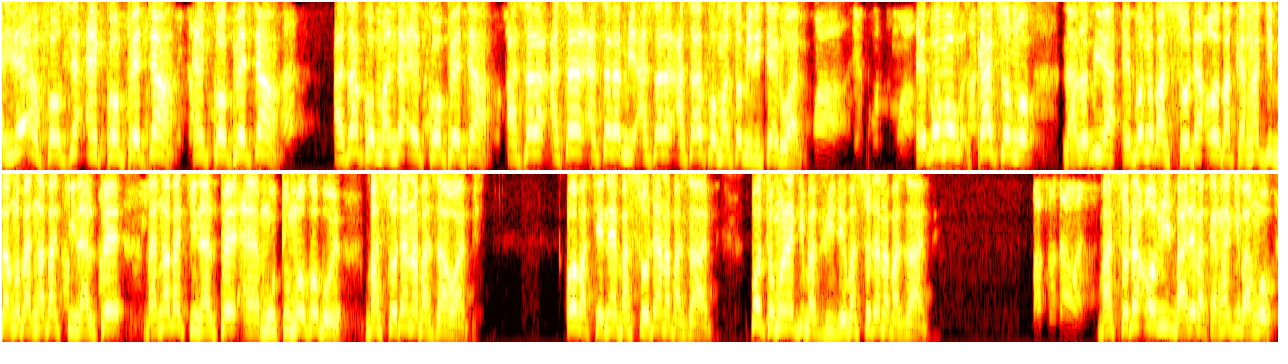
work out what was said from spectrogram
Il est en fonction incompetent, incompetent. Aza commandant incompetent. Asala asala asala asala asala formation militaire wapi? Ebongo Kasongo nalobi ya ebongo ba soda oyo bakangaki bango banga ba kinalpe banga ba kinalpe eh, mutu moko boyo ba soda na baza wapi? Oyo bakene ba soda na baza wapi? Po tomonaki ba video ba soda na baza wapi? basoda oyo mibale bakangaki bango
